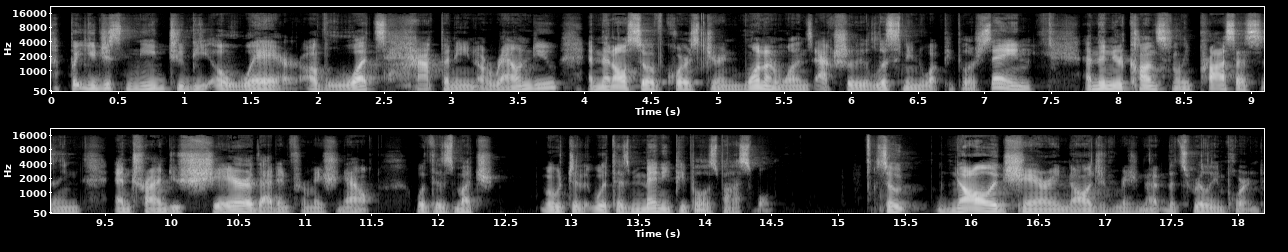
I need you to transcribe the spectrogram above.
But you just need to be aware of what's happening around you. And then also, of course, during one on ones, actually listening to what people are saying. And then you're constantly processing and trying to share that information out with as much, with, as many people as possible. So, knowledge sharing, knowledge information, that, that's really important.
